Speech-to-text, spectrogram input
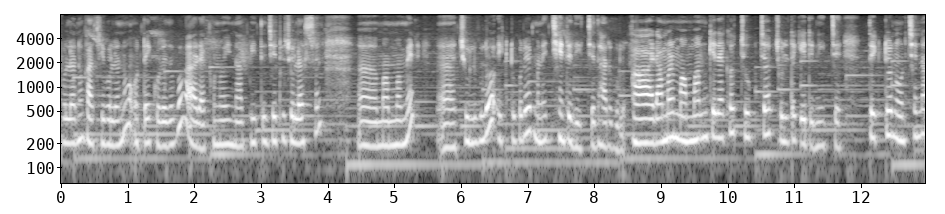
বোলানো, কাঁচি বোলানো, ওটাই করে দেবো। আর এখন ওই নাপিতে জেঠু চলে আসছেন মাম্মামের চুলগুলো একটু করে মানে ছেঁটে দিচ্ছে ধারগুলো। আর আমার মাম্মামকে দেখো চুপচাপ চুলটা কেটে নিচ্ছে। তো একটু নড়ছে না,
